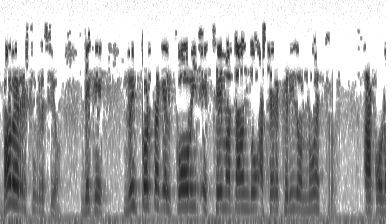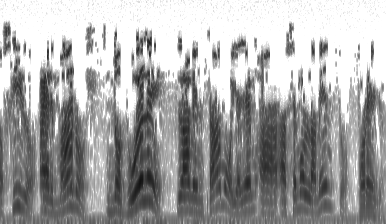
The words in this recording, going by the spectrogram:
va a haber resurrección, de que no importa que el COVID esté matando a seres queridos nuestros, a conocidos, a hermanos. Nos duele, lamentamos y hacemos lamento por ellos.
